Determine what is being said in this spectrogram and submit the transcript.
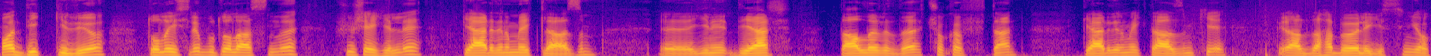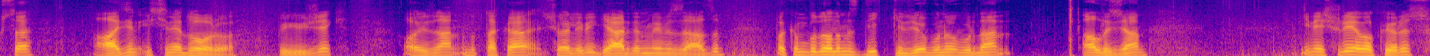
ama dik gidiyor. Dolayısıyla bu dalı aslında şu şekilde gerdirmek lazım. E, yine diğer dalları da çok hafiften gerdirmek lazım ki biraz daha böyle gitsin. Yoksa ağacın içine doğru büyüyecek. O yüzden mutlaka şöyle bir gerdirmemiz lazım. Bakın bu dalımız dik gidiyor. Bunu buradan alacağım. Yine şuraya bakıyoruz.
